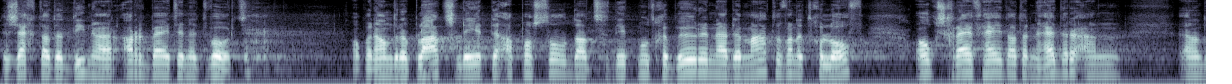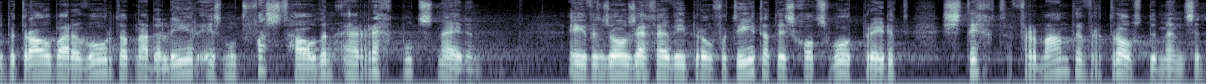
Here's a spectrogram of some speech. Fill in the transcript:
zegt dat de dienaar arbeidt in het woord. Op een andere plaats leert de apostel dat dit moet gebeuren naar de mate van het geloof. Ook schrijft hij dat een herder aan, aan het betrouwbare woord dat naar de leer is moet vasthouden en recht moet snijden. Evenzo zegt hij wie profeteert, dat is Gods woord predikt, sticht, vermaant en vertroost de mensen.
